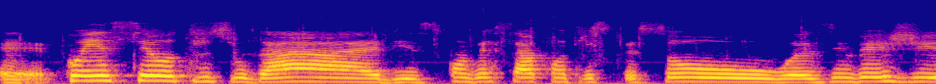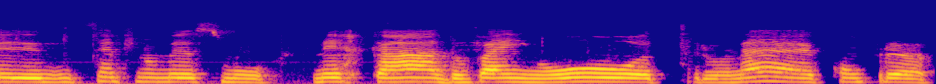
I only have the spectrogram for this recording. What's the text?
é, conhecer outros lugares, conversar com outras pessoas, em vez de sempre no mesmo mercado, vai em outro, né? Compra,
